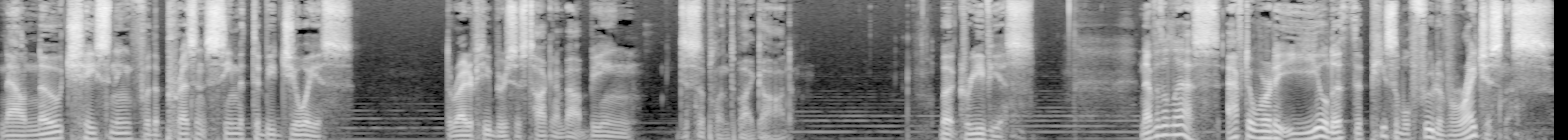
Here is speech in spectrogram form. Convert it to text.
Now no chastening for the present seemeth to be joyous. The writer of Hebrews is talking about being disciplined by God, but grievous. Nevertheless, afterward it yieldeth the peaceable fruit of righteousness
